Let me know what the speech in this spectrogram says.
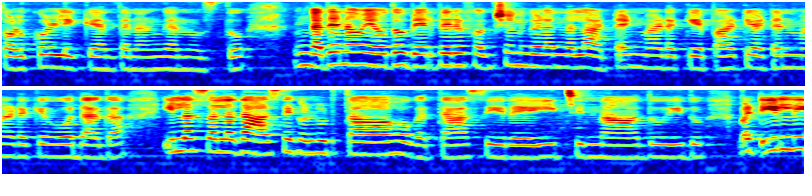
ತೊಳ್ಕೊಳ್ಳಿಕ್ಕೆ ಅಂತ ನನಗೆ ಅನ್ನಿಸ್ತು ಹ್ಮ್, ಅದೇ ನಾವು ಯಾವುದೋ ಬೇರೆ ಬೇರೆ ಫಂಕ್ಷನ್ಗಳನ್ನೆಲ್ಲ ಅಟೆಂಡ್ ಮಾಡೋಕ್ಕೆ ಪಾರ್ಟಿ ಅಟೆಂಡ್ ಮಾಡೋಕ್ಕೆ ಹೋದಾಗ ಇಲ್ಲ ಸಲ್ಲದ ಆಸೆಗಳು ಹುಡ್ತಾ ಹೋಗುತ್ತೆ. ಆ ಸೀರೆ ಈ ಚಿನ್ನ ಅದು ಇದು. ಬಟ್ ಇಲ್ಲಿ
